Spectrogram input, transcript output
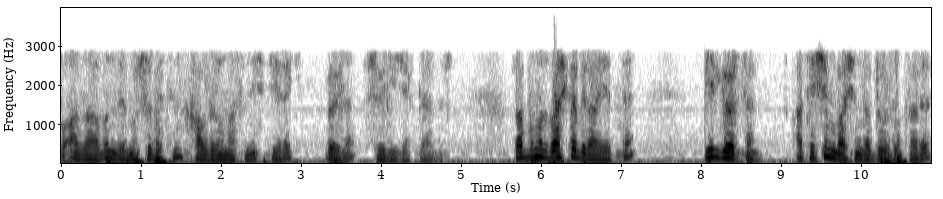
bu azabın ve musibetin kaldırılmasını isteyerek böyle söyleyeceklerdir. Rabbimiz başka bir ayette bir görsen ateşin başında durdukları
